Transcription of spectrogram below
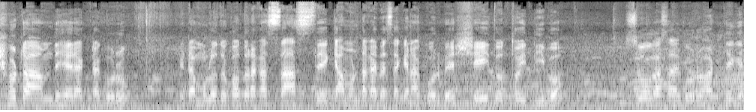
ছোটা আমদেহের একটা গরু। এটা মূলত কত টাকা চাচ্ছে, কেমন টাকায় বেচা কেনা করবে, সেই তথ্যই দিব চৌগাছার গরুহাট থেকে।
